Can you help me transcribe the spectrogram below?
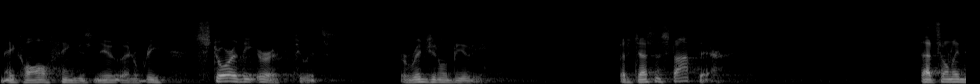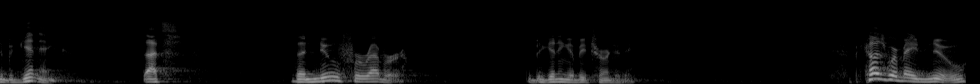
make all things new and restore the earth to its original beauty. But it doesn't stop there. That's only the beginning. That's the new forever, the beginning of eternity. Because we're made new,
